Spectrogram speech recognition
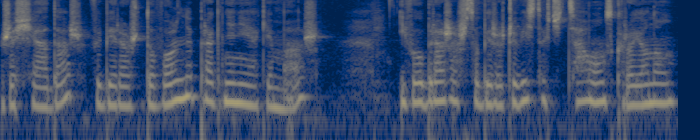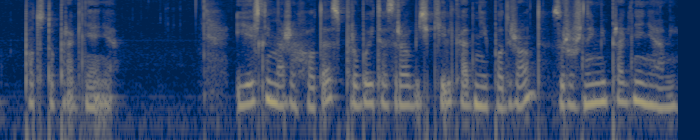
że siadasz, wybierasz dowolne pragnienie, jakie masz i wyobrażasz sobie rzeczywistość całą skrojoną pod to pragnienie. Jeśli masz ochotę, spróbuj to zrobić kilka dni pod rząd z różnymi pragnieniami.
